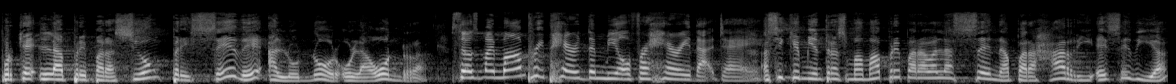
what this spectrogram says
Porque la preparación precede al honor o la honra. So as my mom prepared the meal for Harry that day, Así que mientras mamá preparaba la cena para Harry ese día,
